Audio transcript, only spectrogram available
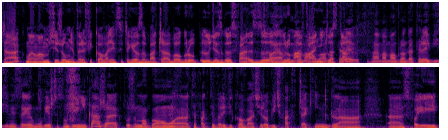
tak, moja mama myśli, że umie weryfikować, jak coś takiego zobaczy, albo grup, ludzie z, z, z, grupy fani Tuska. tele, twoja mama ogląda telewizję, więc tak jak mówię, jeszcze są dziennikarze, którzy mogą e, te fakty weryfikować i robić fact-checking dla e, swojej,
